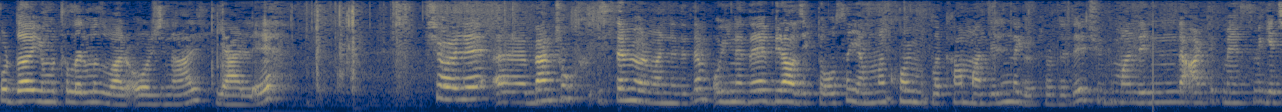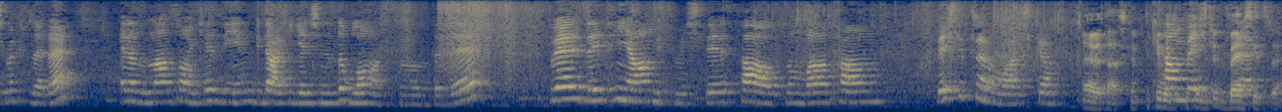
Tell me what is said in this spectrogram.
Burada yumurtalarımız var orijinal, yerli. Şöyle e, ben çok istemiyorum anne dedim. O yine de birazcık da olsa yanına koy mutlaka mandalini de götür dedi. Çünkü mandalinin de artık mevsimi geçmek üzere. En azından son kez yiyin. Bir dahaki gelişinizde bulamazsınız dedi. Ve zeytinyağım bitmişti. Sağ olsun bana tam 5 litre mi bu aşkım? Evet aşkım. Tam beş litre. 5 litre.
